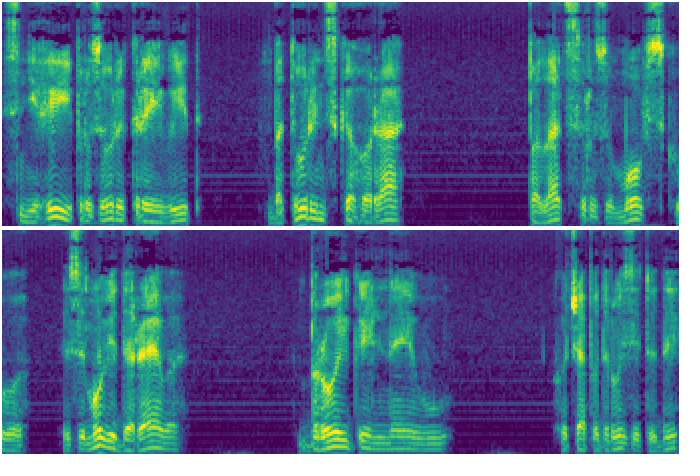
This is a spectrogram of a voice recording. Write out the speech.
сніги і прозорий краєвид, Батуринська гора, палац Розумовського, зимові дерева, Бройгель наяву. Хоча по дорозі туди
